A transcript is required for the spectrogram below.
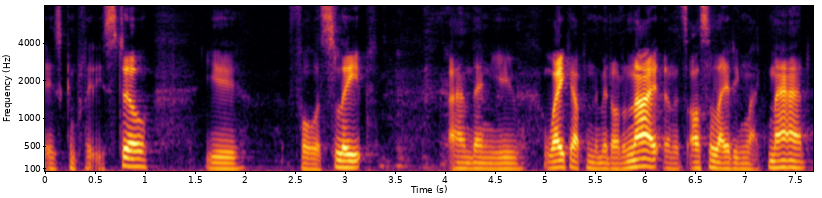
is completely still, you fall asleep, and then you wake up in the middle of the night and it's oscillating like mad,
